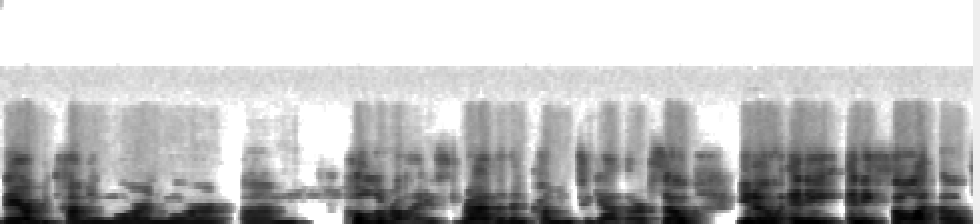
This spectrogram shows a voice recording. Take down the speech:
they are becoming more and more um, polarized rather than coming together. So you know, any any thought of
